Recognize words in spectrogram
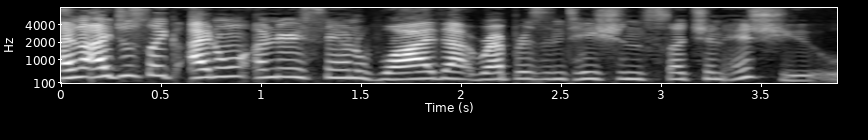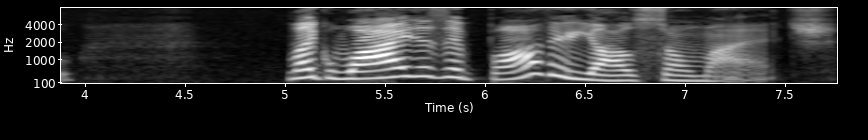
And I just like, I don't understand why that representation's such an issue. Like, why does it bother y'all so much?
